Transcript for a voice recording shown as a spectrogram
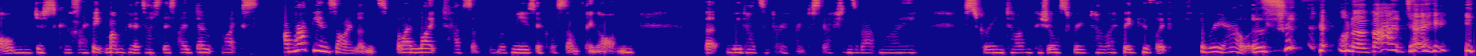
on, just because I think Mum can attest this. I don't like. I'm happy in silence, but I like to have something with music or something on. But we've had some very frank discussions about my screen time because your screen time I think is like three hours on a bad day.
